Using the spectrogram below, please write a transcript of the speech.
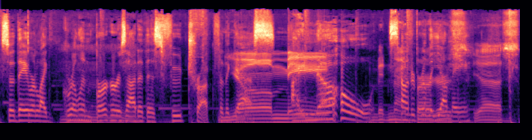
So they were like grilling mm. burgers out of this food truck for the guests. Yummy. I know. Midnight Sounded burgers. really yummy. Yes.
